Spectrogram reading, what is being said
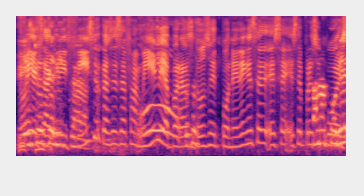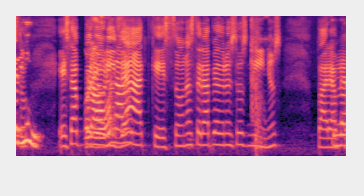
No, y el sacrificio que hace esa familia para eso- entonces poner en ese, ese, ese Para presupuesto esa ahora. prioridad que son las terapias de nuestros niños para poder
